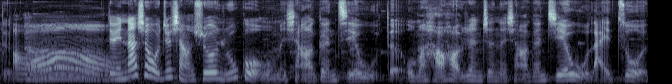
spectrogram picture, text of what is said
的。哦。对，那时候我就想说，如果我们想要跟街舞的，我们好好认真的想要跟街舞来做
